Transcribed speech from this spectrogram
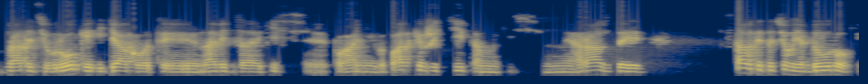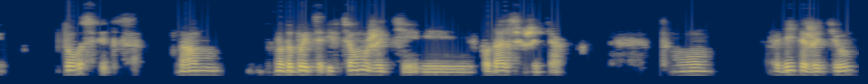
брати ці уроки і дякувати навіть за якісь е, погані випадки в житті, там якісь негаразди, ставити до цього як до уроків. Досвід нам знадобиться і в цьому житті, і в подальших життях. Тому радійте життю,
